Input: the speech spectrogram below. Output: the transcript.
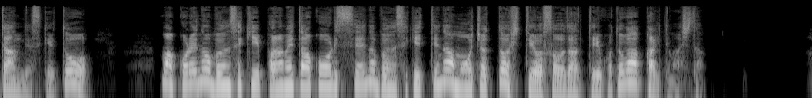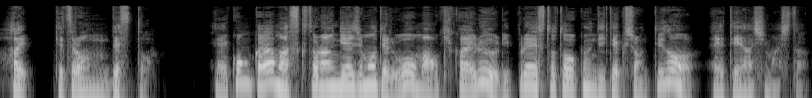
たんですけど、まあ、これの分析、パラメータ効率性の分析っていうのはもうちょっと必要そうだっていうことが書いてました。はい、結論ですと。えー、今回はマスクトランゲージモデルを、ま、置き換えるリプレイストトークンディテクションっていうのを、え、提案しました。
